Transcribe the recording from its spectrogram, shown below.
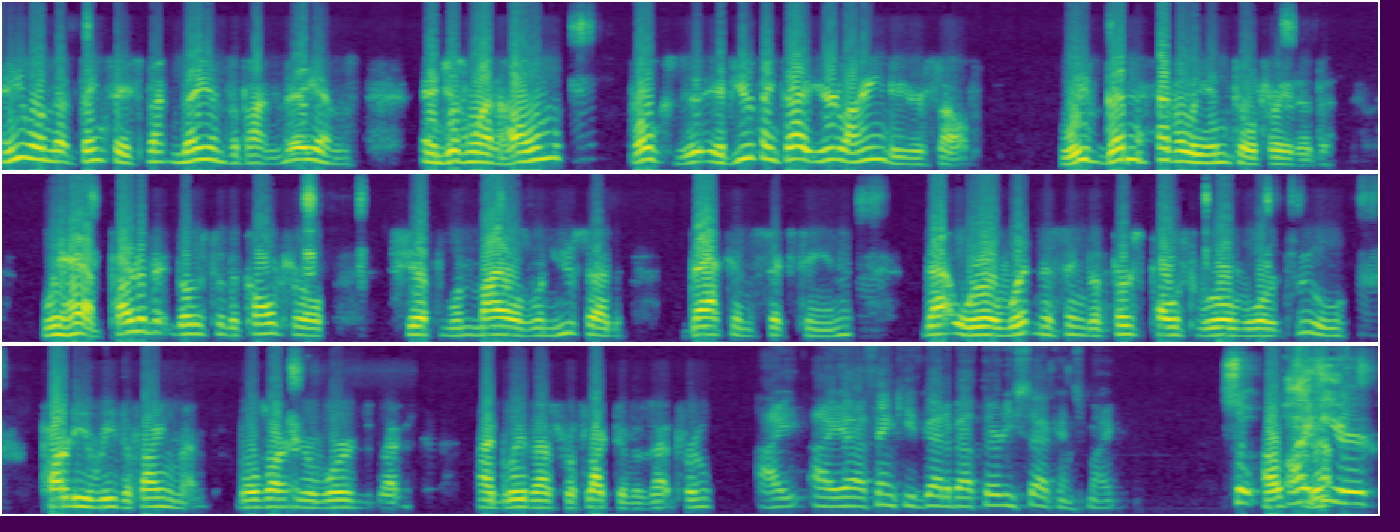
Anyone that thinks they spent millions upon millions and just went home, folks, if you think that, you're lying to yourself. We've been heavily infiltrated. We have. Part of it goes to the cultural shift when Miles, when you said back in 16 that we're witnessing the first post World War II party redefinement. Those aren't your words, but I believe that's reflective. Is that true? I I uh, think you've got about thirty seconds, Mike. So Oh, I yeah. hear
